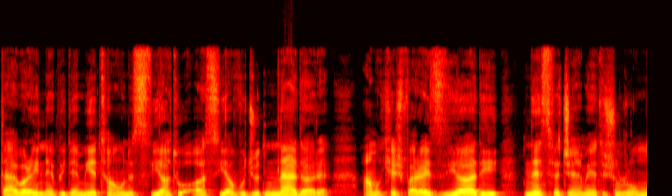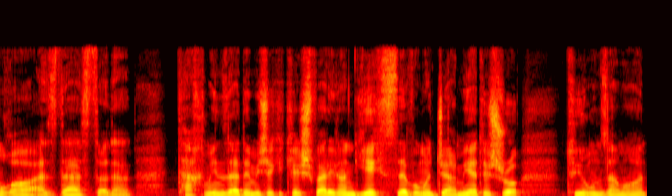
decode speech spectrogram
درباره این اپیدمی تاون سیاه تو آسیا وجود نداره. اما کشورهای زیادی نصف جمعیتشون رو اون موقع ها از دست دادن. تخمین زده میشه که کشور ایران یک سوم جمعیتش رو توی اون زمان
